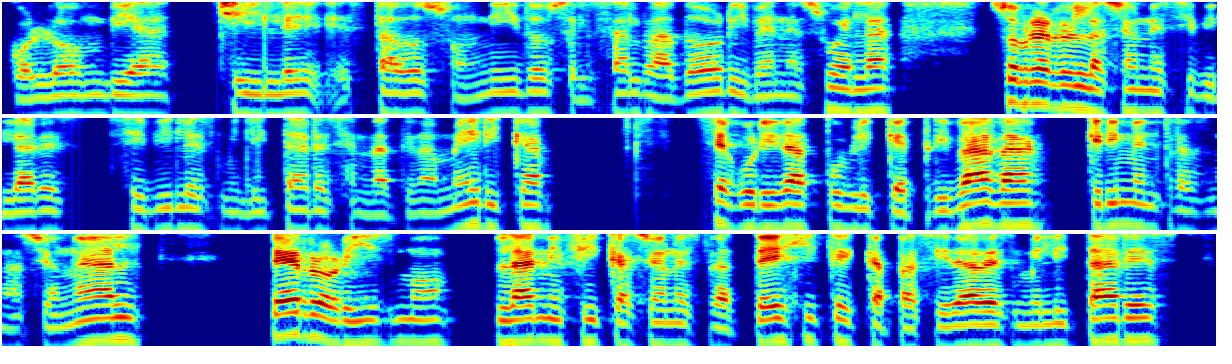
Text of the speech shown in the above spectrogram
Colombia, Chile, Estados Unidos, El Salvador y Venezuela sobre relaciones civiles, civiles militares en Latinoamérica, seguridad pública y privada, crimen transnacional, terrorismo, planificación estratégica y capacidades militares,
